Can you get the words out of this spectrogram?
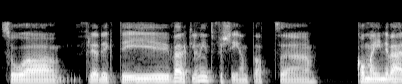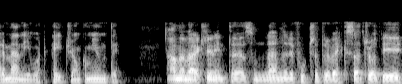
Så eh, Fredrik, det är verkligen inte för sent att eh, komma in i värmen i vårt Patreon-community. Ja men verkligen inte. Som du nämner, det fortsätter att växa. Jag tror att vi är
